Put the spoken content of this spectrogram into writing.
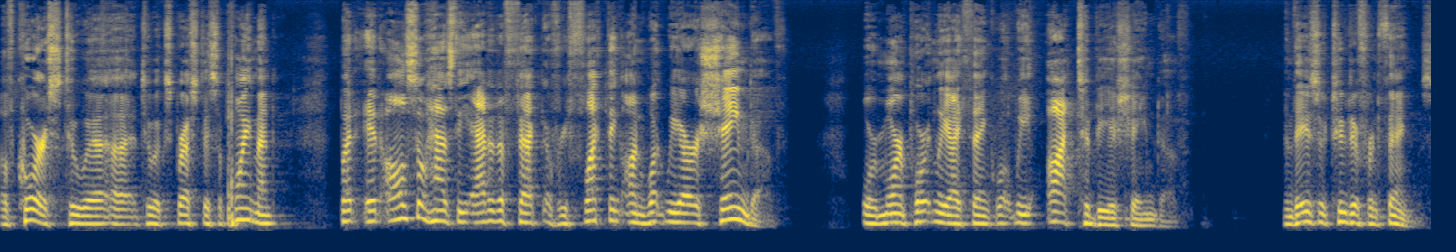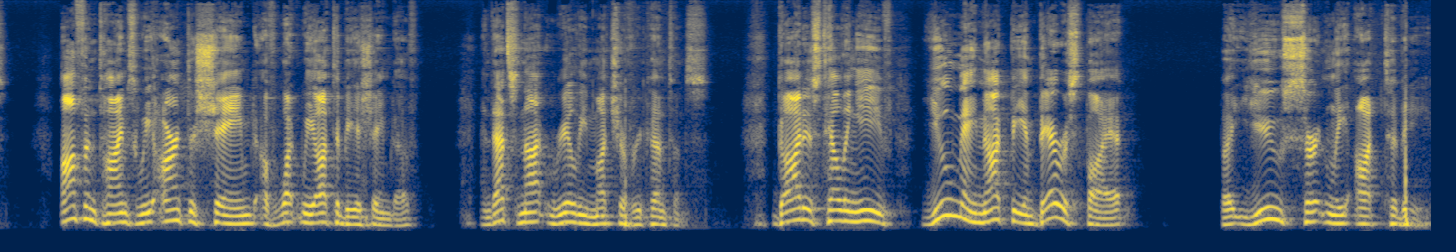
Of course, to, uh, uh, to express disappointment, but it also has the added effect of reflecting on what we are ashamed of, or more importantly, I think, what we ought to be ashamed of. And these are two different things. Oftentimes, we aren't ashamed of what we ought to be ashamed of, and that's not really much of repentance. God is telling Eve, You may not be embarrassed by it, but you certainly ought to be.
